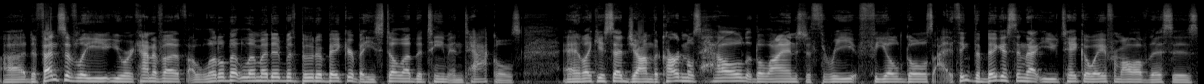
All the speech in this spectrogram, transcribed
Uh, defensively, you were kind of a, a, little bit limited with Budda Baker, but he still led the team in tackles. And like you said, John, the Cardinals held the Lions to three field goals. I think the biggest thing that you take away from all of this is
